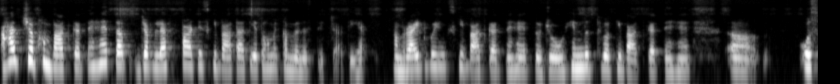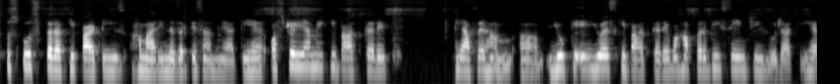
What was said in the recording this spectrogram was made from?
आज जब हम बात करते हैं तब जब लेफ़्ट पार्टीज़ की बात आती है तो हमें कम्युनिस्ट दिख जाती है। हम राइट विंग्स की बात करते हैं तो जो हिंदुत्व की बात करते हैं उस उस उस तरह की पार्टीज़ हमारी नज़र के सामने आती है। ऑस्ट्रेलिया में की बात करें या फिर हम यूके यूएस की बात करें वहाँ पर भी सेम चीज़ हो जाती है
